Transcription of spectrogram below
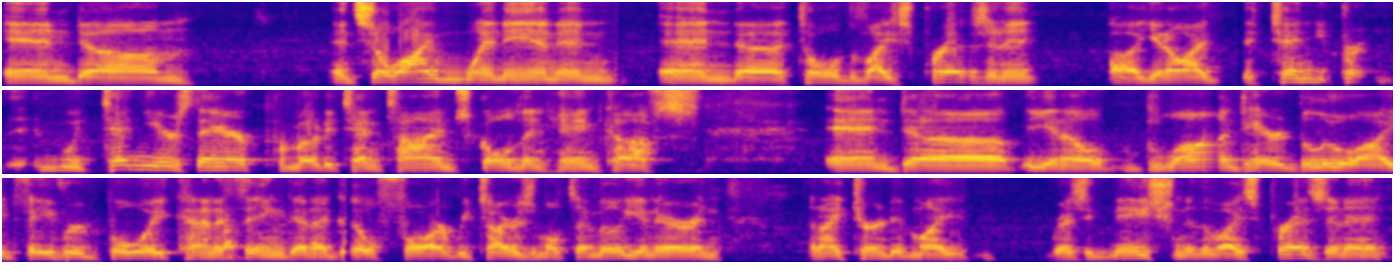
And um, and so i went in and and uh, told the vice president uh, you know, I ten with ten years there, promoted ten times, golden handcuffs, and uh, you know, blonde-haired, blue-eyed, favored boy kind of thing. Gonna go far, retires a multimillionaire, and and I turned in my resignation to the vice president,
